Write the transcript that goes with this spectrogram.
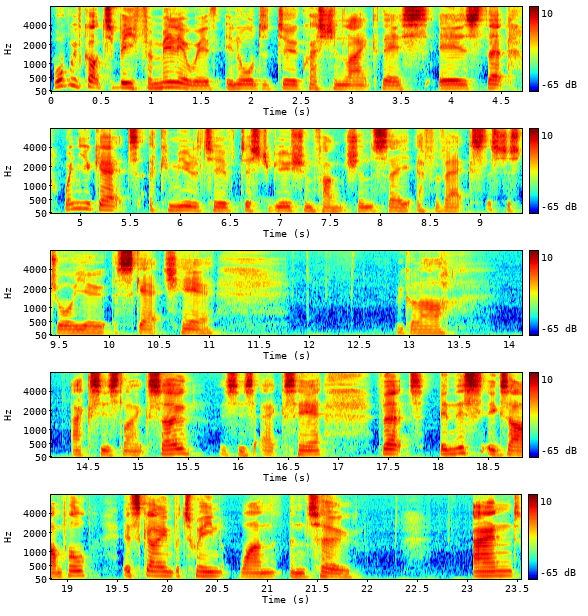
what we've got to be familiar with in order to do a question like this is that when you get a cumulative distribution function, say f of x, let's just draw you a sketch here. We've got our axis like so, this is x here, that in this example it's going between 1 and 2. And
